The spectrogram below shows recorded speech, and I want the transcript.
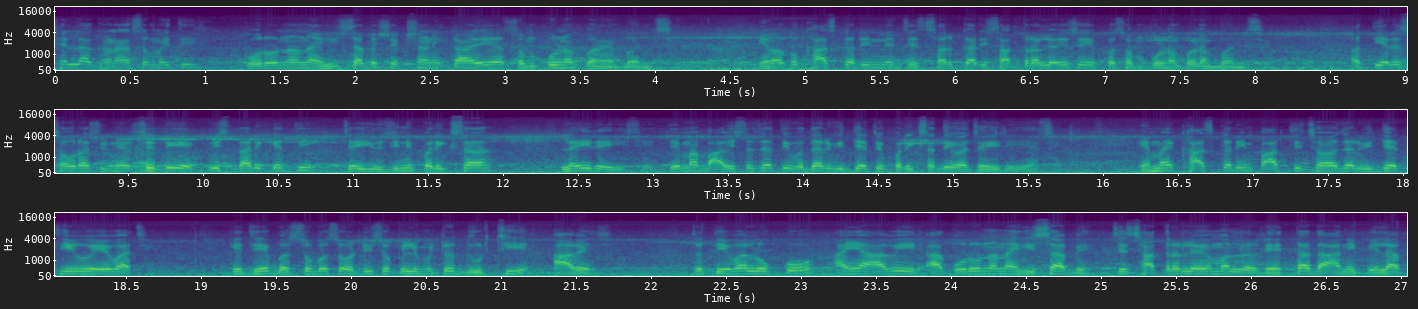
છેલ્લા ઘણા સમયથી કોરોનાના હિસાબે શૈક્ષણિક કાર્ય સંપૂર્ણપણે બંધ છે. એમાં પણ ખાસ કરીને જે સરકારી છાત્રાલયો છે એ પણ સંપૂર્ણપણે બંધ છે. અત્યારે સૌરાષ્ટ્ર યુનિવર્સિટી એકવીસ તારીખેથી જે યુજીની પરીક્ષા લઈ રહી છે, તેમાં બાવીસ હજારથી વધારે વિદ્યાર્થીઓ પરીક્ષા દેવા જઈ રહ્યા છે. એમાંય ખાસ કરીને પાંચથી છ હજાર વિદ્યાર્થીઓ એવા છે કે જે બસો બસો અઢીસો કિલોમીટર દૂરથી આવે છે. તો તેવા લોકો અહીંયા આવી આ કોરોનાના હિસાબે જે છાત્રાલયોમાં રહેતા હતા આની પહેલાં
